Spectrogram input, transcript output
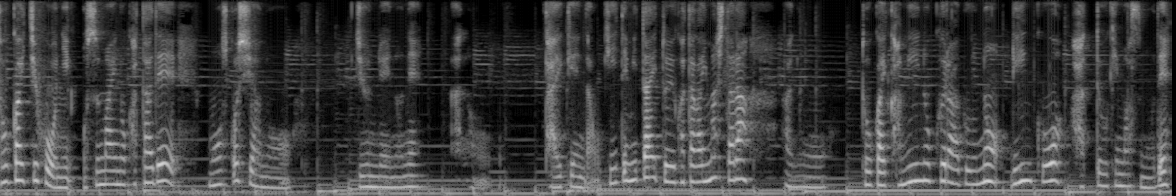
東海地方にお住まいの方で、もう少しあの、巡礼のね、あの、体験談を聞いてみたいという方がいましたら、あの、東海上のクラブのリンクを貼っておきますので、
